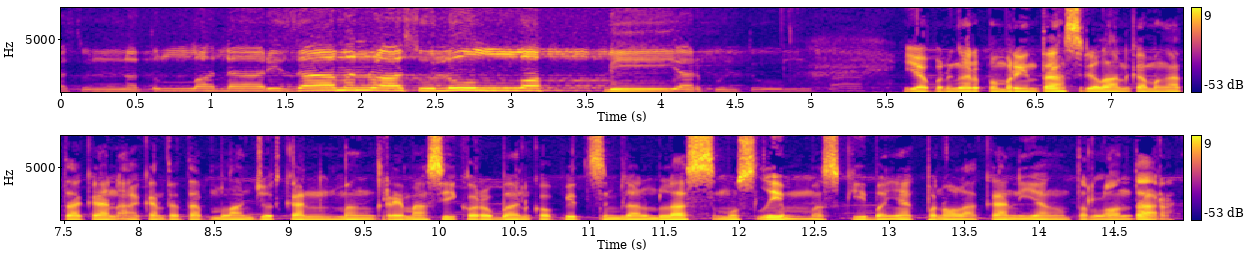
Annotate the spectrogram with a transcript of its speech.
sunnatullah dari zaman Rasulullah. Biarpun Ya pendengar pemerintah Sri Lanka mengatakan akan tetap melanjutkan mengkremasi korban COVID-19 muslim meski banyak penolakan yang terlontar.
